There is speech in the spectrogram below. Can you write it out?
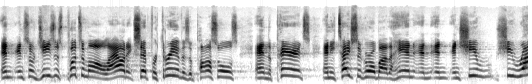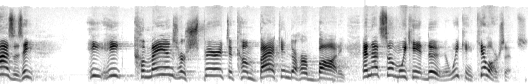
And, and so Jesus puts them all out except for three of his apostles and the parents, and he takes the girl by the hand and, and, and she, she rises. He, he, he commands her spirit to come back into her body. And that's something we can't do. Now, we can kill ourselves.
